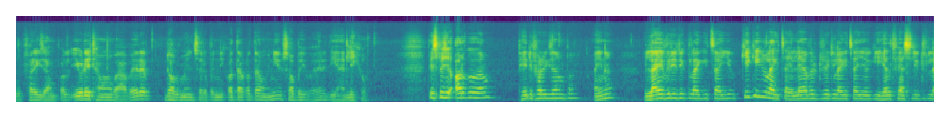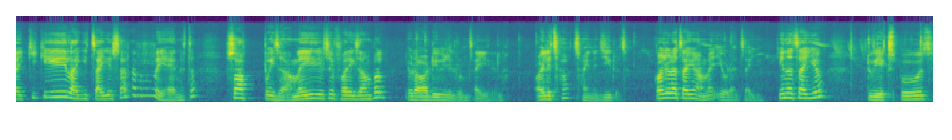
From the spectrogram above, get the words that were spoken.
हो फर इक्जाम्पल एउटै ठाउँमा भए भएर डकुमेन्ट्सहरू पनि कता कता हुने सबै भएर यहाँ लेखौँ। त्यसपछि अर्को गरौँ। फेरि फर इक्जाम्पल होइन? लाइब्रेरीको लागि चाहियो? के के को लागि चाहियो? ल्याबोरेटरीको लागि चाहियो कि हेल्थ फेसिलिटीको लागि? के के लागि चाहियो? सर हेर्नुहोस् त। सबै छ। हामीलाई यो चाहिँ फर इक्जाम्पल एउटा अडियो भिजुअल रुम चाहियो ल। अहिले छ? छैन। जिरो छ। कतिवटा चाहियो? हामीलाई एउटा चाहियो। किन चाहियो? टु एक्सपोज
